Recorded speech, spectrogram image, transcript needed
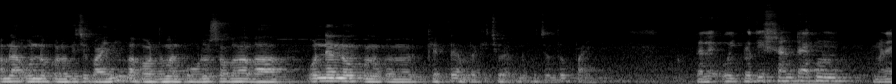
আমরা অন্য কোনো কিছু পাইনি বা বর্ধমান পৌরসভা বা অন্যান্য কোনো কোনো ক্ষেত্রে আমরা কিছু এখনও পর্যন্ত পাইনি। তাহলে ওই প্রতিষ্ঠানটা এখন মানে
